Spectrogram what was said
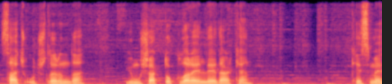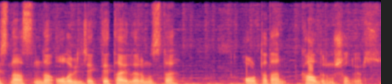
saç uçlarında yumuşak dokular elde ederken kesim esnasında olabilecek detaylarımızı da ortadan kaldırmış oluyoruz.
